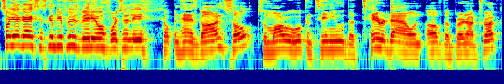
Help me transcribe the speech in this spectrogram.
So yeah, guys, that's gonna be it for this video. Unfortunately, helping hand is gone. So tomorrow we will continue the tear down of the burnout truck.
